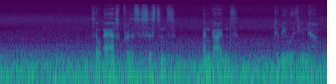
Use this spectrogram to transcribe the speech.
So ask for this assistance and guidance to be with you now.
